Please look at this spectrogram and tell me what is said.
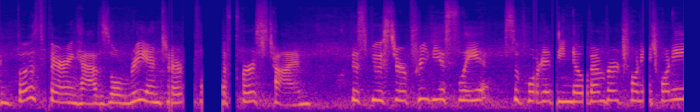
and both fairing halves will re-enter for the first time. This booster previously supported the November 2020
